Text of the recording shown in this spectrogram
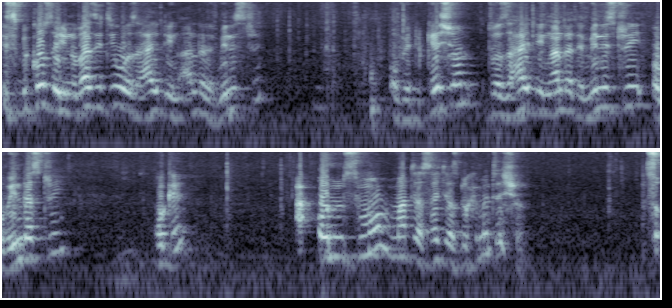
is because the university was hiding under the Ministry of Education, it was hiding under the Ministry of Industry, okay? Uh, On small matters such as documentation. So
